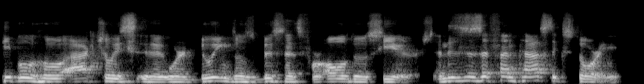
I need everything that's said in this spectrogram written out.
people who actually uh, were doing those business for all those years. And this is a fantastic story,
